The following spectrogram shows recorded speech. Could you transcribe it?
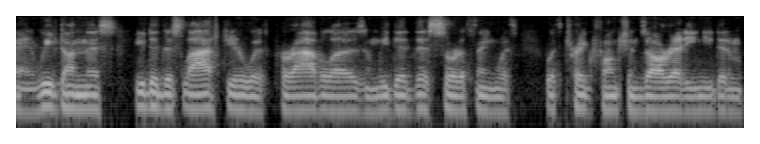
And we've done this, you did this last year with parabolas, and we did this sort of thing with, with trig functions already, and you did them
